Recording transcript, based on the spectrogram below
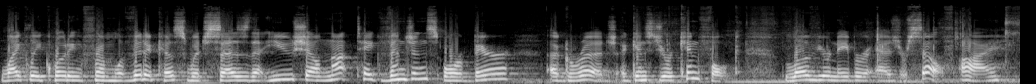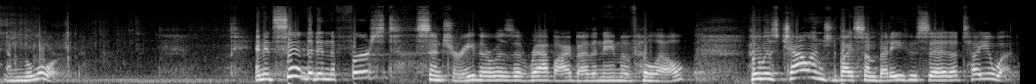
likely quoting from Leviticus, which says that you shall not take vengeance or bear a grudge against your kinfolk. Love your neighbor as yourself. I am the Lord. And it's said that in the first century, there was a rabbi by the name of Hillel who was challenged by somebody who said, I'll tell you what,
